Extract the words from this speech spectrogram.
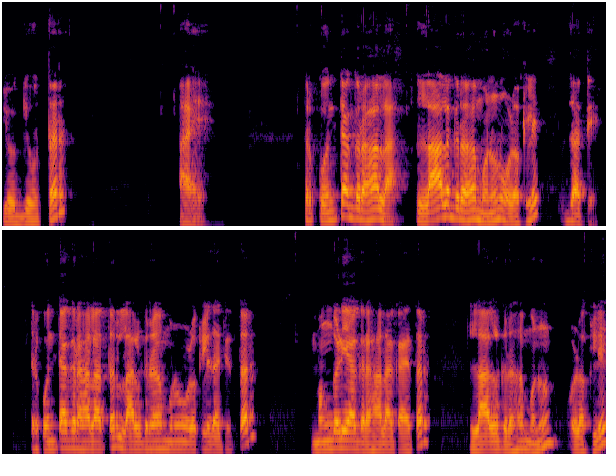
योग्य उत्तर आहे. तर कोणत्या ग्रहाला लाल ग्रह म्हणून ओळखले जाते? तर कोणत्या ग्रहाला तर लाल ग्रह म्हणून ओळखले जाते? तर मंगळ या ग्रहाला काय? तर लाल ग्रह म्हणून ओळखले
